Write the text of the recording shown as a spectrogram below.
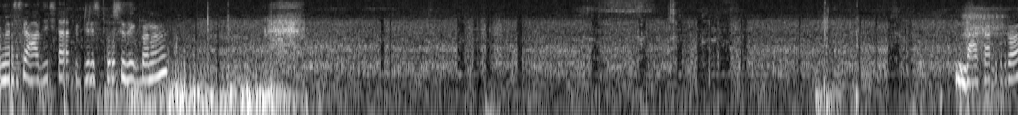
আমি আজকে হাজির সাহেব ড্রেস পরছি, দেখবে না? ঢাকা তোরা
